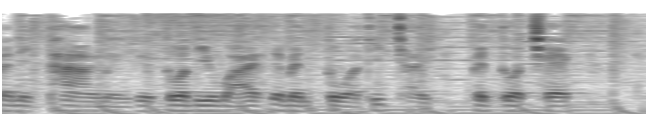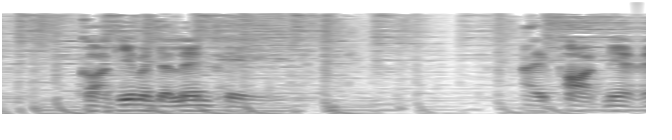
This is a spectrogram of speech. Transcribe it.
เป็นอีกทางหนึ่งคือตัว device เนี่ยเป็นตัวที่ใช้เป็นตัวเช็ค ก่อนที่มันจะเล่นเพลง iPod เนี่ย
